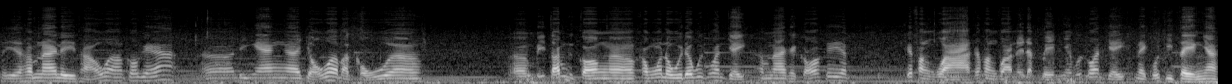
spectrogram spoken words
Thì à, hôm nay thì Thảo à, có ghé à, đi ngang chỗ bà cụ bị tám người con không có nuôi đó quý cô anh chị. Hôm nay thì có cái cái phần quà, cái phần quà này đặc biệt nha quý cô anh chị Này của chị Tiền nha.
